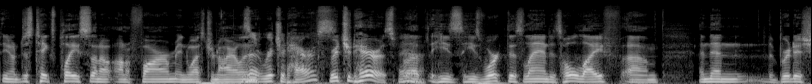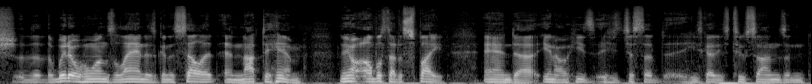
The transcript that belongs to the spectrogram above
you know just takes place on a on a farm in Western Ireland. Isn't it Richard Harris? Richard Harris. Yeah. Uh, he's he's worked this land his whole life, um, and then the British, the, the widow who owns the land, is going to sell it, and not to him, you know, almost out of spite. And uh, you know, he's he's just a he's got his two sons, and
